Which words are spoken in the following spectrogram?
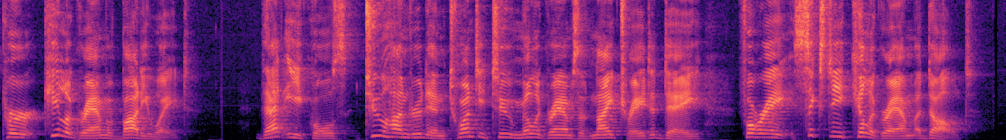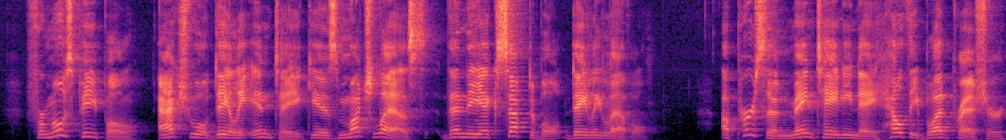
per kilogram of body weight. That equals 222 milligrams of nitrate a day for a 60 kilogram adult. For most people, actual daily intake is much less than the acceptable daily level. A person maintaining a healthy blood pressure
